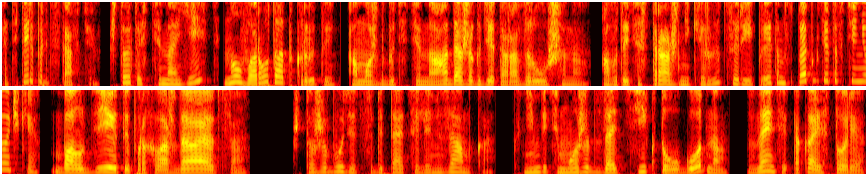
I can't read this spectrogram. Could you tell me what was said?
А теперь представьте, что эта стена есть, но ворота открыты, а может быть стена даже где-то разрушена. А вот эти стражники-рыцари при этом спят где-то в тенечке, балдеют и прохлаждаются. Что же будет с обитателями замка? К ним ведь может зайти кто угодно. Знаете, такая история.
